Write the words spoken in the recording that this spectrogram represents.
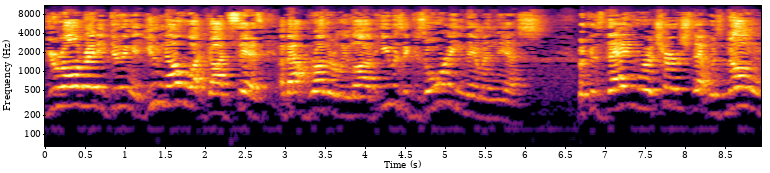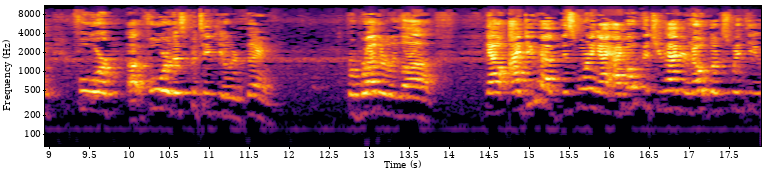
You're already doing it. You know what God says about brotherly love. He was exhorting them in this because they were a church that was known for, uh, for this particular thing, for brotherly love. Now, I do have, this morning, I, I, hope that you have your notebooks with you.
